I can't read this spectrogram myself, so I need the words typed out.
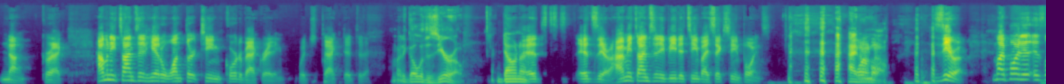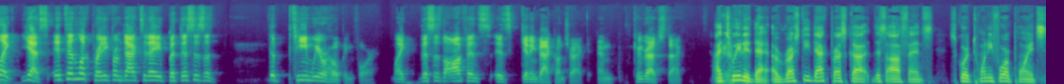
None. Correct. How many times did he hit a 113 quarterback rating, which Dak did today? I'm gonna go with a zero. Donut. It's it's zero. How many times did he beat a team by 16 points? I don't know. zero. My point is, is like, yes, it didn't look pretty from Dak today, but this is a the team we were hoping for. Like this is the offense is getting back on track. And congrats, Dak. I yeah. tweeted that a rusty Dak Prescott, this offense scored 24 points.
